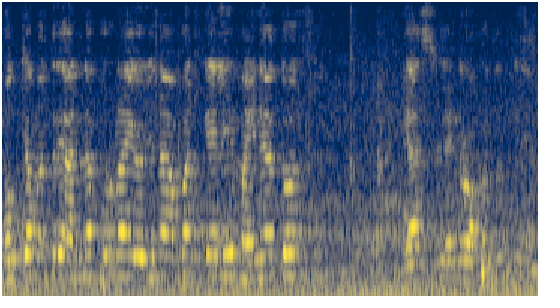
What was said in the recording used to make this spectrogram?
मुख्यमंत्री अन्नपूर्णा योजना आपण केली महिन्यातून. गॅस सिलेंडर वापरतात की नाही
